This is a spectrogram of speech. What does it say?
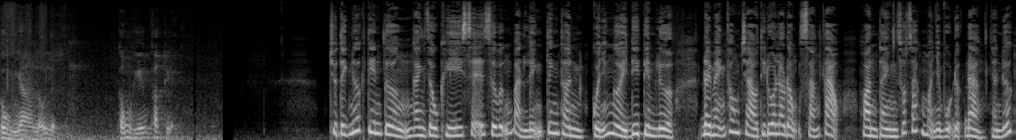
cùng nhau nỗ lực cống hiến phát triển. Chủ tịch nước tin tưởng ngành dầu khí sẽ giữ vững bản lĩnh tinh thần của những người đi tìm lửa, đẩy mạnh phong trào thi đua lao động sáng tạo, hoàn thành xuất sắc mọi nhiệm vụ được Đảng, Nhà nước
